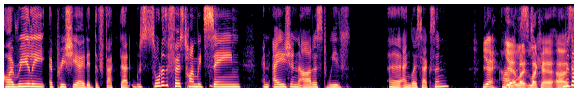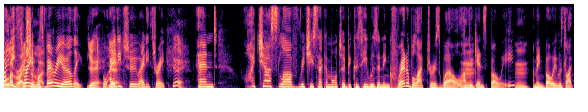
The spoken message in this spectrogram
I really appreciated the fact that it was sort of the first time we'd seen an Asian artist with uh, Anglo-Saxon. yeah, yeah. Like Artist? like a, a It was 83. It was like that. very early. Yeah, Or yeah. 82, 83. Yeah. And I just love Richie Sakamoto because he was an incredible actor as well Mm. up against Bowie. I mean, Bowie was like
